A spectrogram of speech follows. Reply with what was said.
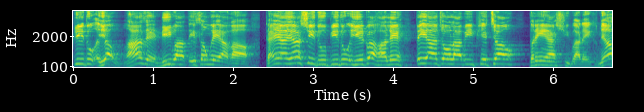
ပြည်သူအယောက်90နီးပါးသေဆုံးခဲ့ရကဒဏ်ရာရရှိသူပြည်သူအရေအတွက်ဟာလည်း100ကျော်လာပြီဖြစ်ကြောင်းသတင်းရရှိပါတယ်ခင်ဗျာ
